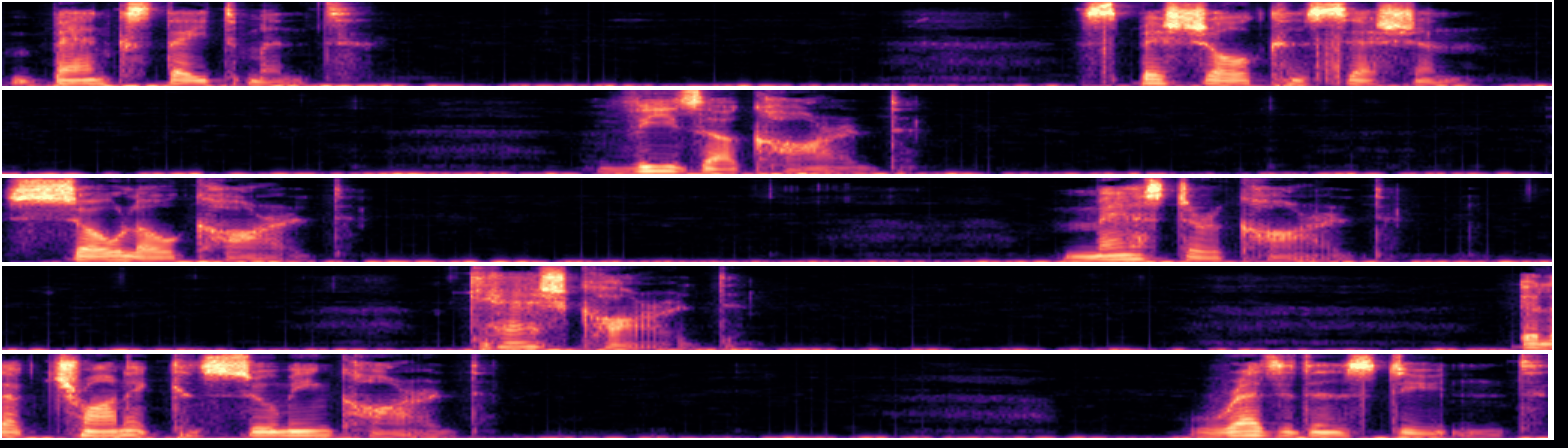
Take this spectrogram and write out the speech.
Bank statement. Special concession. Visa card. Solo card. Mastercard cash card. Electronic consuming card. Resident student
